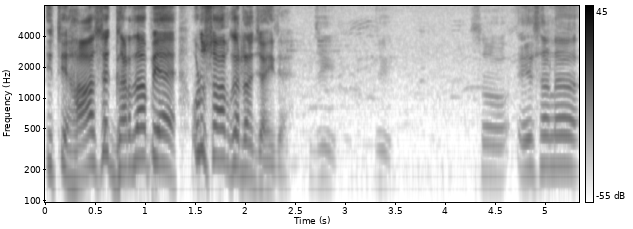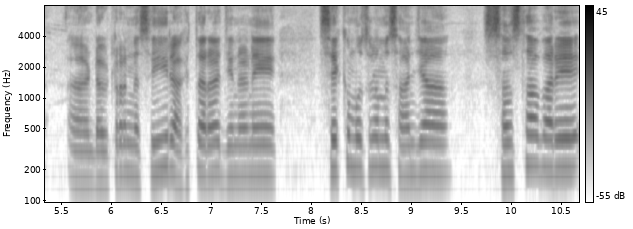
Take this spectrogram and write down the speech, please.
ਇਤਿਹਾਸ ਗਰਦਾ ਪਿਆ ਹੈ, ਉਹਨੂੰ ਸਾਫ਼ ਕਰਨਾ ਚਾਹੀਦਾ ਹੈ। ਜੀ ਜੀ। ਸੋ, ਇਹ ਸਨ ਡਾਕਟਰ ਨਸੀਰ ਅਖਤਰ, ਜਿਨ੍ਹਾਂ ਨੇ ਸਿੱਖ ਮੁਸਲਮ ਸਾਂਝਾ ਸੰਸਥਾ ਬਾਰੇ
